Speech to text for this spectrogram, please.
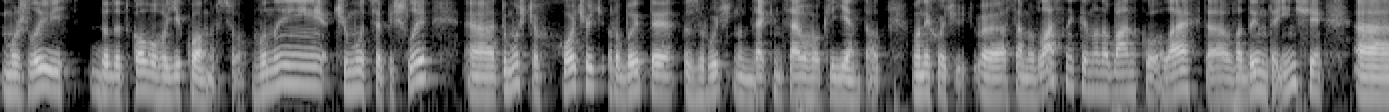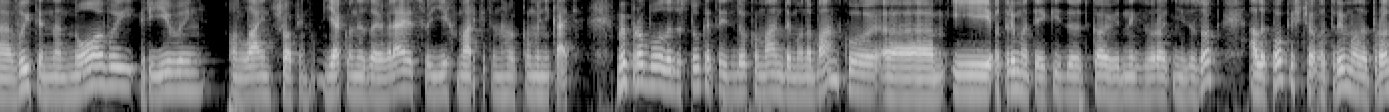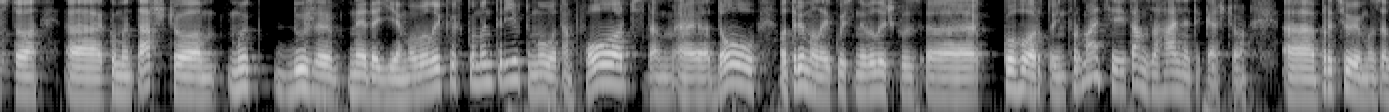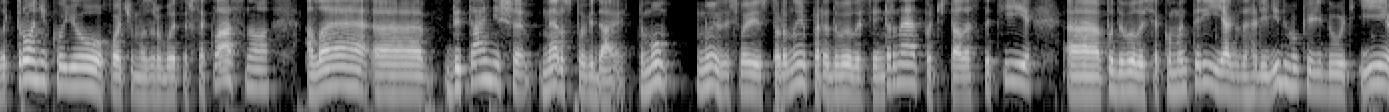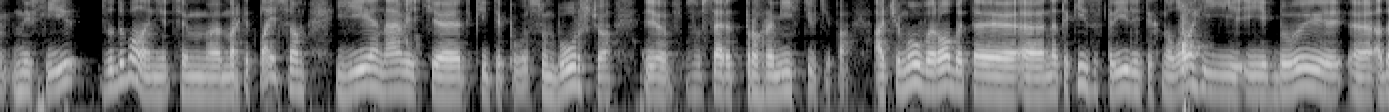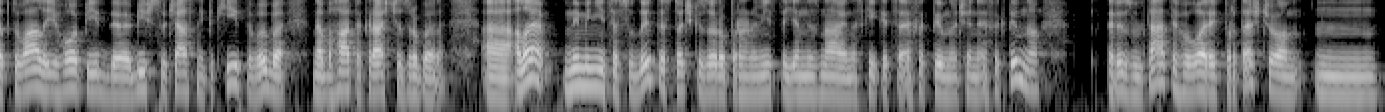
можливість додаткового e-комерсу. Вони чому це пішли? Е, тому що хочуть робити зручно для кінцевого клієнта. От Вони хочуть е, саме власники Монобанку, Олег та Вадим та інші е, вийти на новий рівень онлайн-шопінгу, як вони заявляють в своїх маркетингових комунікаціях. Ми пробували достукатись до команди Монобанку е, і отримати якийсь додатковий від них зворотній зв'язок, але поки що отримали просто е, коментар, що ми дуже не даємо великих коментарів, тому о, там Forbes, там е, отримали якусь невеличку. Е, когорту інформації, і там загальне таке, що е, працюємо з електронікою, хочемо зробити все класно, але е, детальніше не розповідають. Тому. Ми зі своєї сторони передивилися інтернет, почитали статті, е, подивилися коментарі, як взагалі відгуки йдуть, і не всі задоволені цим е, маркетплейсом. Є навіть е, такий, типу, сумбур, що е, серед програмістів, типу, а чому ви робите на такій застарілій технології, і якби ви адаптували його під більш сучасний підхід, то ви би набагато краще зробили. Але не мені це судити з точки зору програміста. Я не знаю наскільки це ефективно чи не ефективно. Результати говорять про те, що м,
